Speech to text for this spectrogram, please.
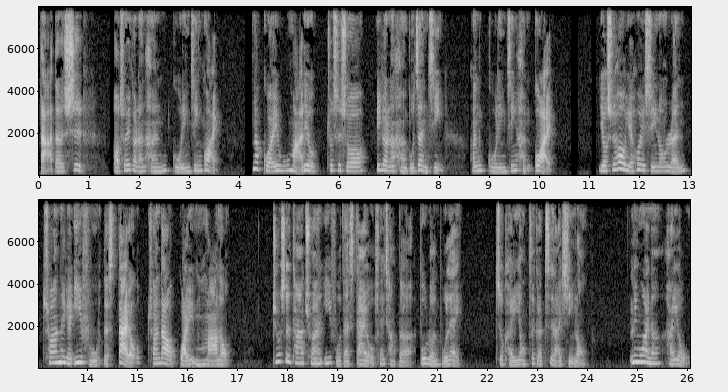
达的是哦，说一个人很古灵精怪。那鬼五马六就是说一个人很不正经，很古灵精，很怪。有时候也会形容人穿那个衣服的 style 穿到鬼五马六，就是他穿衣服的 style 非常的不伦不类，就可以用这个字来形容。另外呢，还有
